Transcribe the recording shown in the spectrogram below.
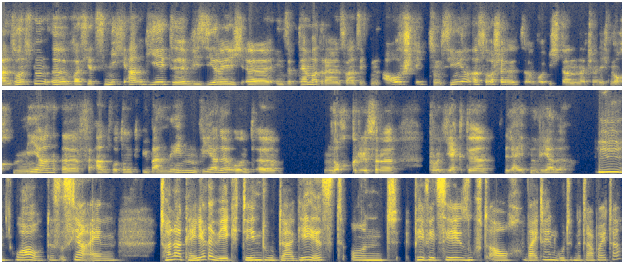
Ansonsten, äh, was jetzt mich angeht, äh, visiere ich äh, im September 23 den Aufstieg zum Senior Associate, wo ich dann natürlich noch mehr äh, Verantwortung übernehmen werde und äh, noch größere Projekte leiten werde. Mm, wow, das ist ja ein toller Karriereweg, den du da gehst. Und PwC sucht auch weiterhin gute Mitarbeiter?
